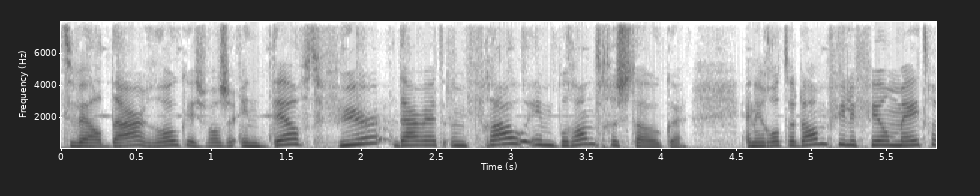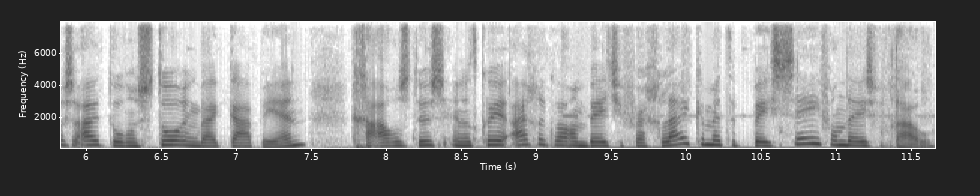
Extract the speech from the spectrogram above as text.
Terwijl daar rook is, was er in Delft vuur. Daar werd een vrouw in brand gestoken. En in Rotterdam vielen veel metro's uit door een storing bij KPN. Chaos dus. En dat kun je eigenlijk wel een beetje vergelijken met de pc van deze vrouw.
